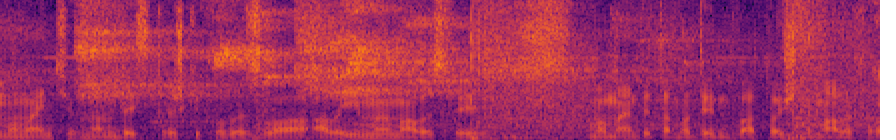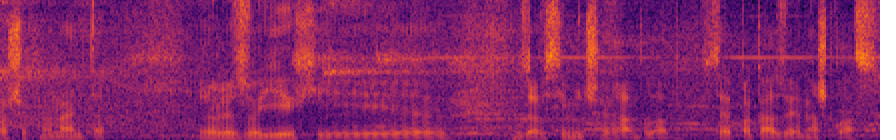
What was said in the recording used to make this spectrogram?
моментів, нам десь трішки повезло, але і ми мали свої моменти, там один-два точно мали хороших моменти. Реалізую їх і зовсім інша гра була. Це показує наш клас.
